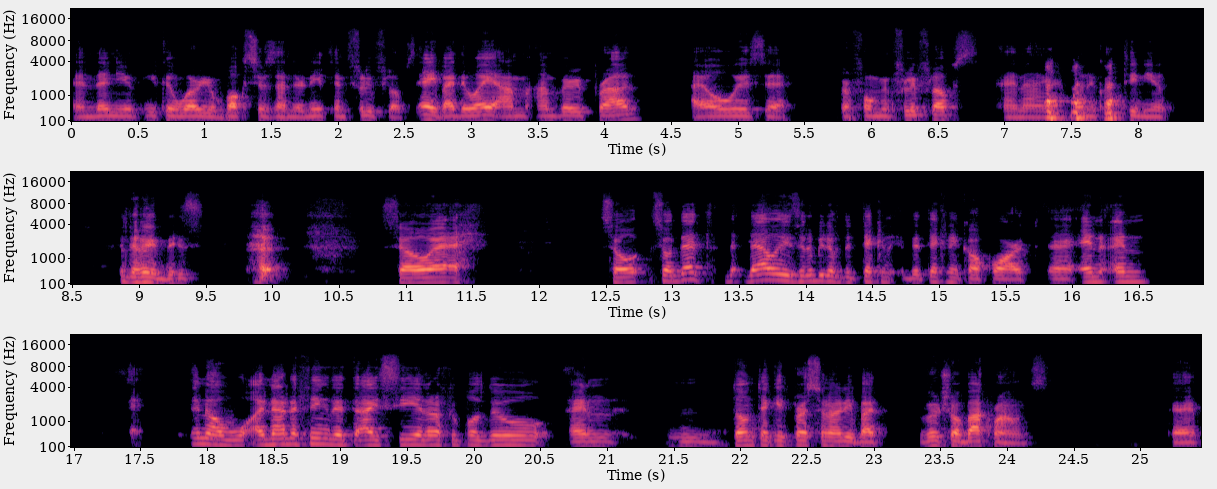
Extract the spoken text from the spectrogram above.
And then you, you can wear your boxers underneath and flip flops. Hey, by the way, I'm, I'm very proud. I always uh, perform in flip flops and I'm going to continue doing this. so, uh, so so that that is a little bit of the technical the technical part uh, and and you know another thing that i see a lot of people do and don't take it personally but virtual backgrounds okay?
